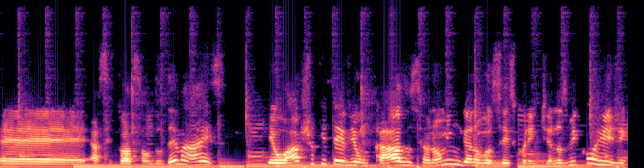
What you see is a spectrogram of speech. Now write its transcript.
é, a situação dos demais. Eu acho que teve um caso, se eu não me engano, vocês corintianos me corrigem.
